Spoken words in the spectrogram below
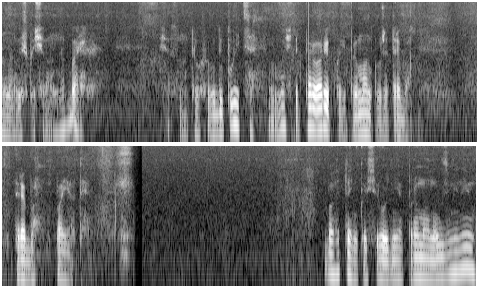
Вона вискочила на берег. Зараз вона трохи удуплиться. Ну, Бачите, перша рибка і приманку вже треба, треба паяти. Багатенько сьогодні я приманок змінив.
